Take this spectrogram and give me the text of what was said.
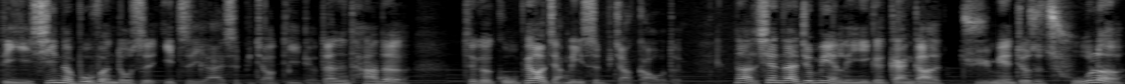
底薪的部分都是一直以来是比较低的，但是它的这个股票奖励是比较高的。那现在就面临一个尴尬的局面，就是除了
